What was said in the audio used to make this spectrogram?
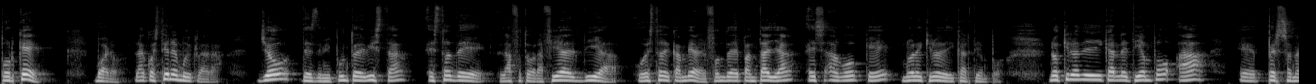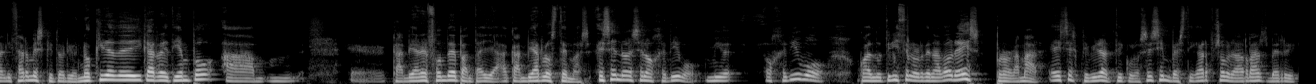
¿Por qué? Bueno, la cuestión es muy clara. Yo, desde mi punto de vista, esto de la fotografía del día o esto de cambiar el fondo de pantalla es algo que no le quiero dedicar tiempo. No quiero dedicarle tiempo a eh, personalizar mi escritorio. No quiero dedicarle tiempo a mm, eh, cambiar el fondo de pantalla, a cambiar los temas. Ese no es el objetivo. Objetivo cuando utilice el ordenador es programar, es escribir artículos, es investigar sobre la Raspberry,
